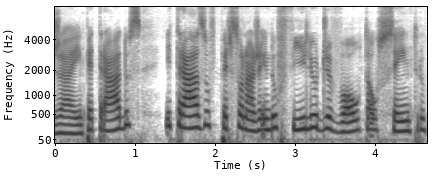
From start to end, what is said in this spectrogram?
já impetrados, e traz o personagem do filho de volta ao centro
